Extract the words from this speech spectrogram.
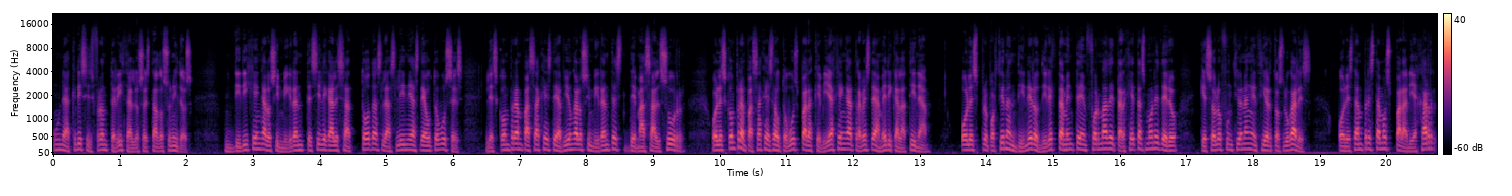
una crisis fronteriza en los Estados Unidos. Dirigen a los inmigrantes ilegales a todas las líneas de autobuses, les compran pasajes de avión a los inmigrantes de más al sur, o les compran pasajes de autobús para que viajen a través de América Latina, o les proporcionan dinero directamente en forma de tarjetas monedero que solo funcionan en ciertos lugares, o les dan préstamos para viajar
